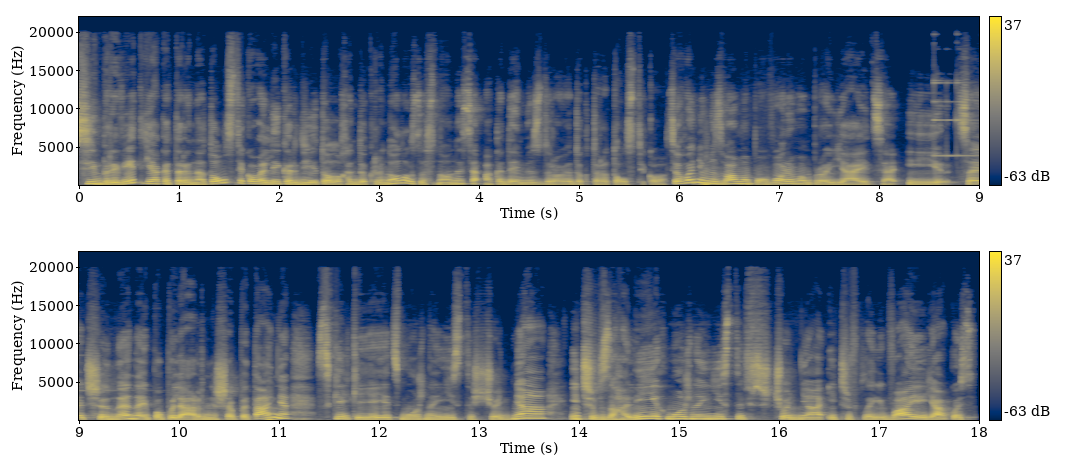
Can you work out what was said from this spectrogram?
Всім привіт! Я Катерина Толстікова, лікар-дієтолог-ендокринолог, засновниця Академії здоров'я доктора Толстікова. Сьогодні ми з вами поговоримо про яйця, і це чи не найпопулярніше питання: скільки яєць можна їсти щодня, і чи взагалі їх можна їсти щодня, і чи впливає якось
